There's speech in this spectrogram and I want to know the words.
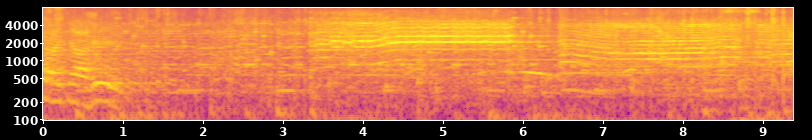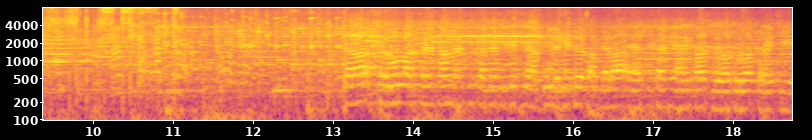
करायची आहे. त्या सर्व अडचणींना नक्की करण्यात येते की अगदी लगेचच आपल्याला या ठिकाणी हरिपाठ सेवा सुरुवात करायची.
